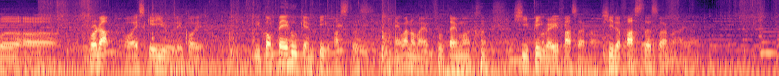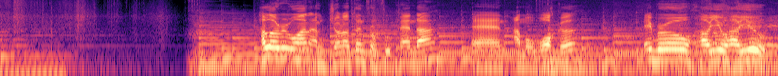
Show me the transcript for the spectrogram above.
per uh, product or SKU they call it. We compare who can pick fastest. And one of my full timer, she pick very fast one. She the fastest one. lah, yeah. Hello everyone, I'm Jonathan from Foodpanda and I'm a walker. Hey bro, how are you? How are you?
